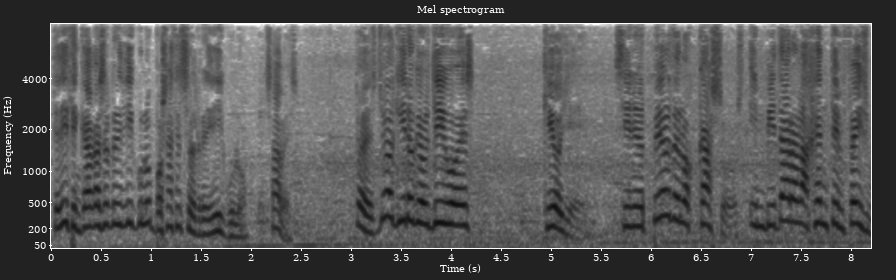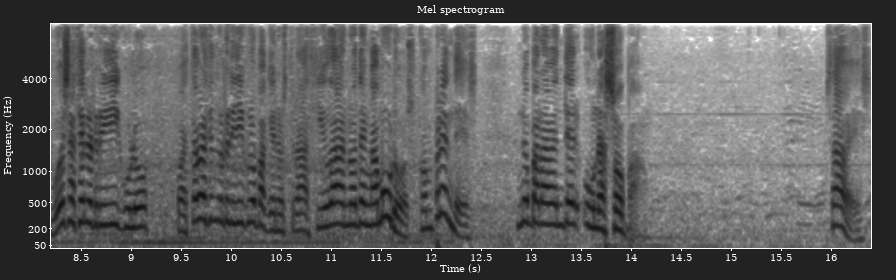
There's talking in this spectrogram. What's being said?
te dicen que hagas el ridículo, pues haces el ridículo, ¿sabes? Entonces, yo aquí lo que os digo es que, oye, si en el peor de los casos invitar a la gente en Facebook es hacer el ridículo, pues estamos haciendo el ridículo para que nuestra ciudad no tenga muros, ¿comprendes? No para vender una sopa. ¿Sabes?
